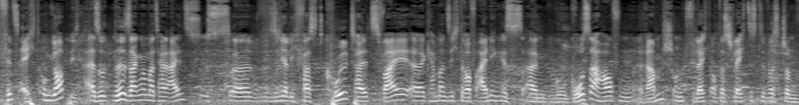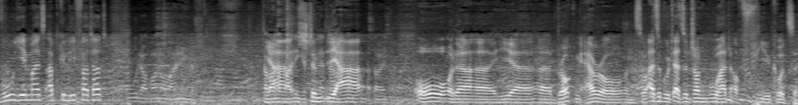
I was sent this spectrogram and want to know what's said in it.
finde es echt unglaublich. Also ne, sagen wir mal, Teil 1 ist äh, sicherlich fast Kult. Teil 2 äh, kann man sich darauf einigen, ist ein großer Haufen Ramsch und vielleicht auch das Schlechteste, was John Woo jemals abgeliefert hat. Oh, da war noch einiges. Da ja, war noch einiges stimmt, ja. Oh, oder äh, hier äh, Broken Arrow und so. Also gut, also John Woo hat auch viel Grütze.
